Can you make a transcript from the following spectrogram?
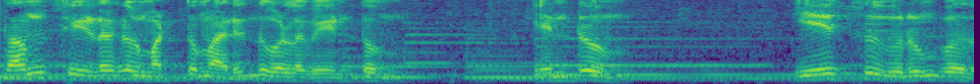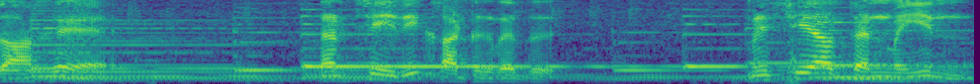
தம் சீடர்கள் மட்டும் அறிந்து கொள்ள வேண்டும் என்றும் இயேசு விரும்புவதாக நற்செய்தி காட்டுகிறது. மெசியா தன்மையின்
